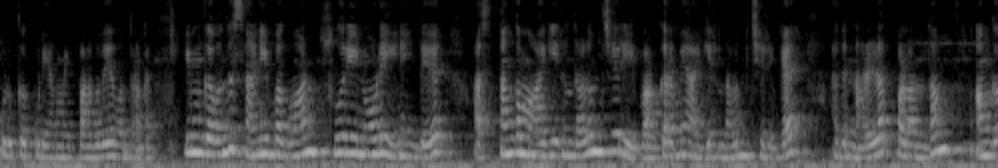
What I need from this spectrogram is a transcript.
கொடுக்கக்கூடிய அமைப்பாகவே வந்துடுறாங்க இவங்க வந்து சனி பகவான் சூரியனோடு இணைந்து அஸ்தங்கம் ஆகியிருந்தாலும் சரி வக்கரமே ஆகியிருந்தாலும் சரிங்க. அது நல்ல பலன் தான் அங்கே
